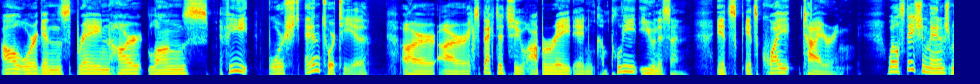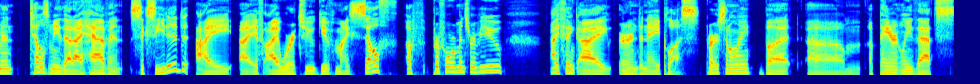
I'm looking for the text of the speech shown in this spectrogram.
all organs, brain, heart, lungs, feet, borscht and tortilla are are expected to operate in complete unison. It's it's quite tiring. Well, station management tells me that I haven't succeeded. I, I if I were to give myself a f- performance review, I think I earned an A plus personally, but um apparently that's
